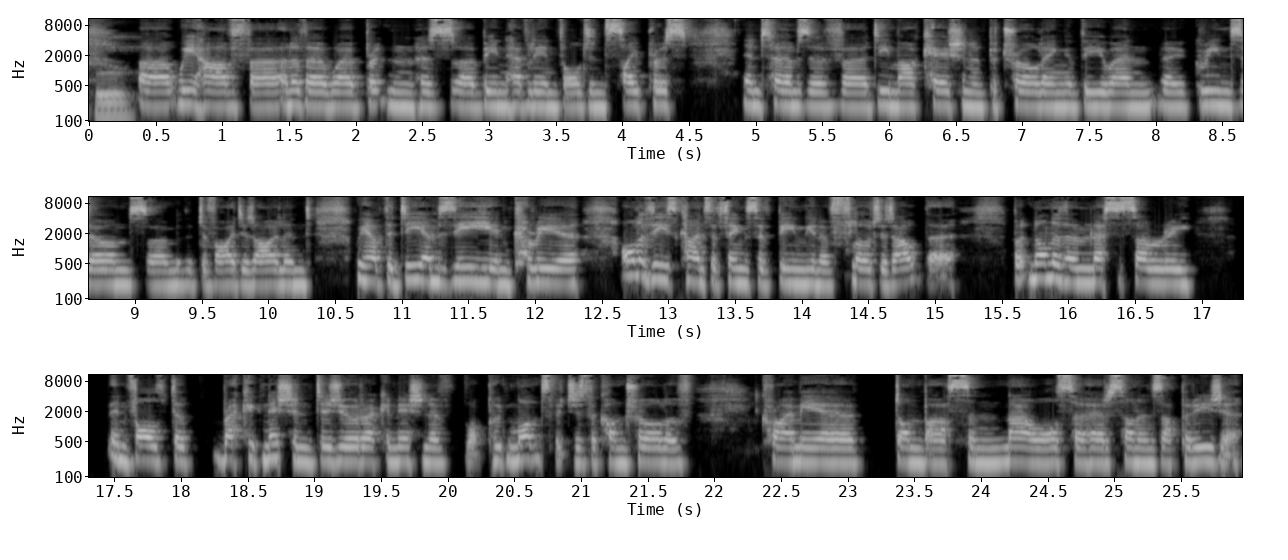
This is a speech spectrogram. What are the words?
Mm. Uh, we have uh, another where Britain has uh, been heavily involved in Cyprus in terms of uh, demarcation and patrolling of the UN uh, green zones, um, the divided island. We have the DMZ in Korea. All of these kinds of things have been, you know, floated out there, but none of them necessarily involved the recognition, de jure recognition of what Putin wants, which is the control of Crimea, Donbass and now also Kherson and Zaporizhia.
